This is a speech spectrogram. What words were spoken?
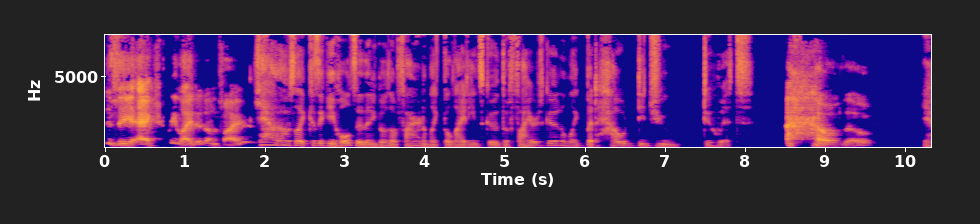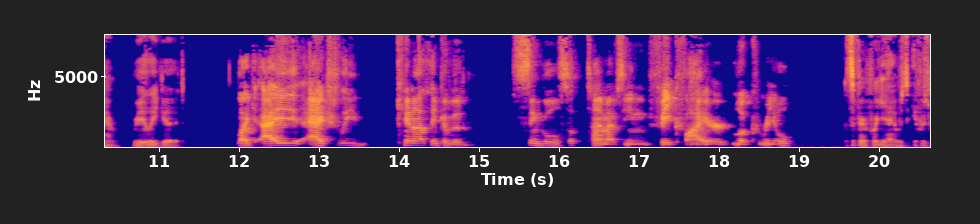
Did they actually light it on fire? yeah, I was like, because like, he holds it, then he goes on fire, and I'm like, the lighting's good, the fire's good. I'm like, but how did you do it? How though? Yeah, really good. Like I actually cannot think of a single time I've seen fake fire look real. That's a fair point. Yeah, it was. It was.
